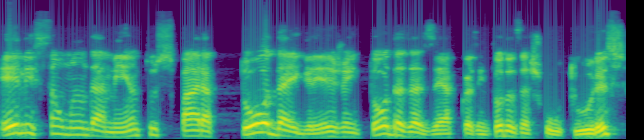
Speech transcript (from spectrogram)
eles são mandamentos para toda a igreja, em todas as épocas, em todas as culturas,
